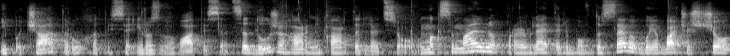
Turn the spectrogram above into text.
і почати рухатися і розвиватися. Це дуже гарні карти для цього. Максимально проявляйте любов до себе, бо я бачу, що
